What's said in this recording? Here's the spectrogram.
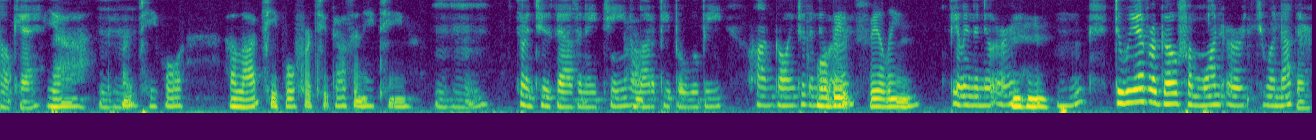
Okay. Yeah, Mm-hmm. different people. A lot of people for 2018. Mm-hmm. So in 2018, a Uh-huh. lot of people will be on going to the new We'll be feeling. Feeling the new Earth. hmm hmm Do we ever go from one Earth to another?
